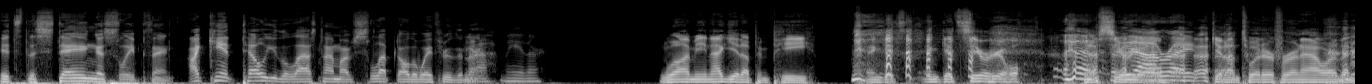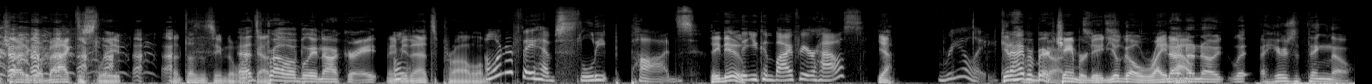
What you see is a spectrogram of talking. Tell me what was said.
It's the staying asleep thing. I can't tell you the last time I've slept all the way through the night. Yeah, me either. Well, I mean, I get up and pee, and get and get cereal. have cereal, Yeah, right. get on Twitter for an hour, then try to go back to sleep. That doesn't seem to work That's out. probably not great. Maybe Oh. that's a problem. I wonder if they have sleep pods They do. that you can buy for your house. yeah. Really? Get a hyperbaric oh, God, chamber, dude. You'll go right no, out. no, no. Li- Here's the thing, though.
